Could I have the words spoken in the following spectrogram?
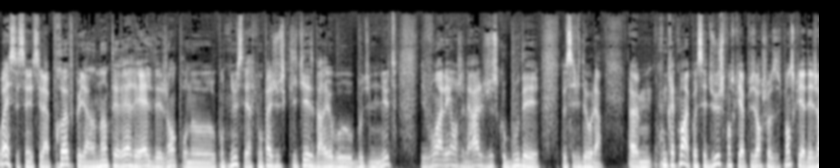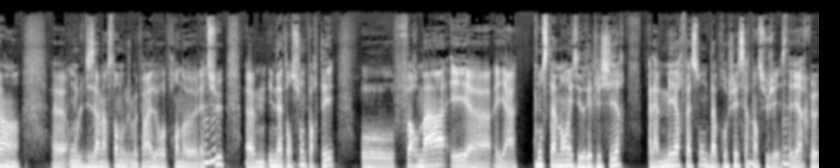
ouais, c'est la preuve qu'il y a un intérêt réel des gens pour nos contenus. C'est-à-dire qu'ils vont pas juste cliquer et se barrer au bout, d'une minute. Ils vont aller en général jusqu'au bout des, de ces vidéos-là. Euh, concrètement, à quoi c'est dû? Je pense qu'il y a plusieurs choses. Je pense qu'il y a déjà, un, euh, on le disait à l'instant, donc je me permets de reprendre euh, là-dessus, mhm. une attention portée au format et, et à constamment essayer de réfléchir à la meilleure façon d'approcher certains mmh. sujets. Mmh. C'est-à-dire que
